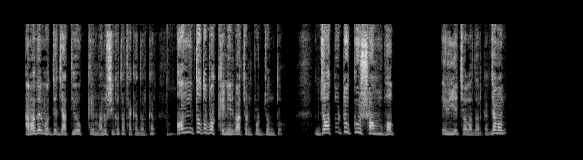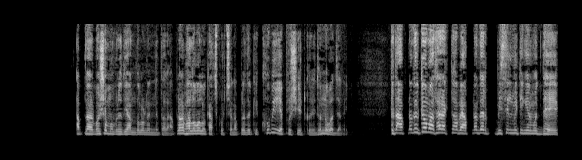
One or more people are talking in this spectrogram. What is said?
আমাদের মধ্যে জাতীয় ঐক্যের মানসিকতা থাকা দরকার। অন্তত পক্ষে নির্বাচন পর্যন্ত যতটুকু সম্ভব এড়িয়ে চলা দরকার। যেমন, আপনার বৈষম্য বিরোধী আন্দোলনের নেতারা, আপনারা ভালো ভালো কাজ করছেন, আপনাদেরকে খুবই অ্যাপ্রিসিয়েট করি, ধন্যবাদ জানাই। কিন্তু আপনাদেরকেও মাথায় রাখতে হবে, আপনাদের মিছিল মিটিং এর মধ্যে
